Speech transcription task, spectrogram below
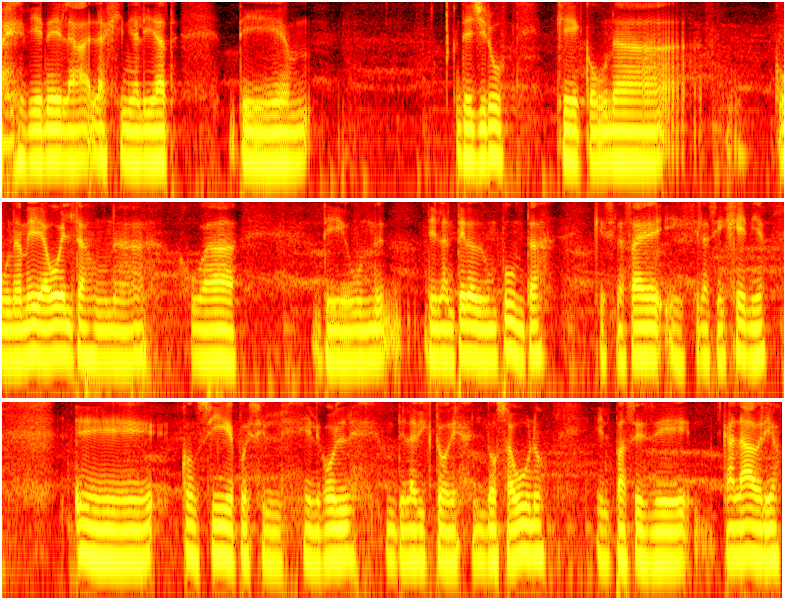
viene la, genialidad de, de Giroud que con una con una media vuelta, una jugada de un delantero de un punta que se la sabe que las ingenia, eh, consigue pues el, gol de la victoria, el 2 a 1, el pase es de Calabria.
